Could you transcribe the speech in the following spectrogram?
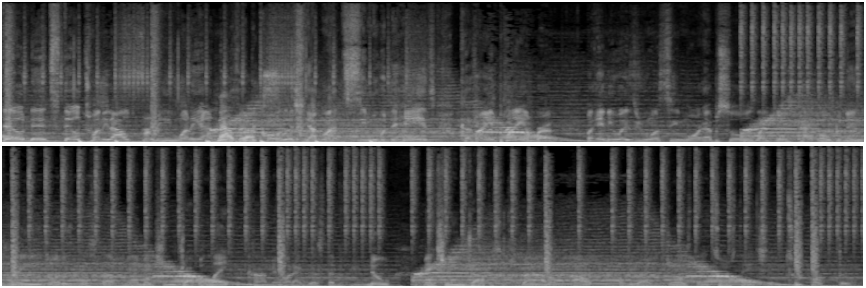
still did, still twenty dollars for me. One of y'all niggas in the coalition, y'all gonna have to see me with the hands, cause I ain't playing, bro. But anyways, if you want to see more episodes like this, pack openings, raids, all this good stuff, man, make sure you drop a like, a comment, all that good stuff. If you're new, make sure you drop a subscribe. I'm out. Hope you guys enjoy. Stay tuned, stay chill. 203 Squad. Chill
